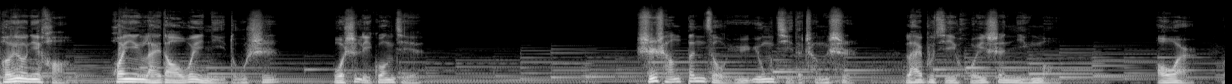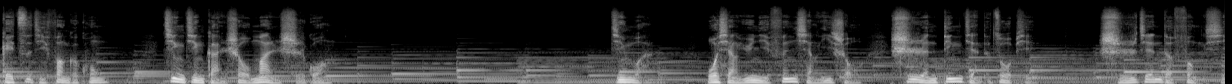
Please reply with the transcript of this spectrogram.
朋友你好，欢迎来到为你读诗，我是李光洁。时常奔走于拥挤的城市。来不及回身凝眸，偶尔给自己放个空，静静感受慢时光。今晚，我想与你分享一首诗人丁简的作品《时间的缝隙》。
